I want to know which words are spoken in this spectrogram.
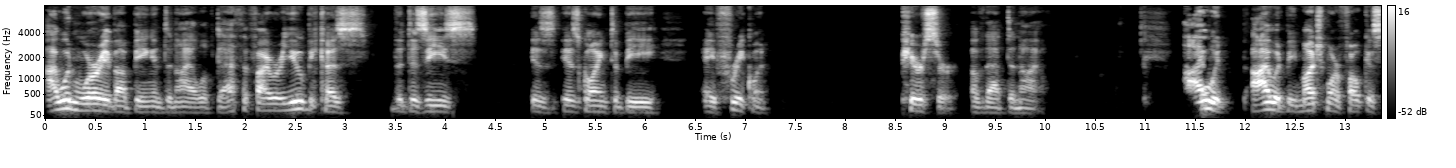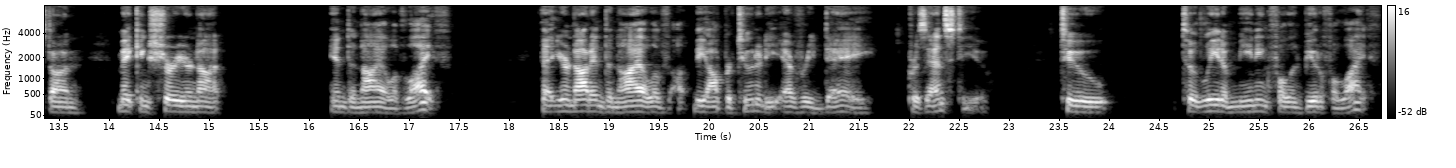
I wouldn't worry about being in denial of death if I were you, because the disease is is going to be a frequent piercer of that denial. I would I would be much more focused on making sure you're not in denial of life, that you're not in denial of uh, the opportunity every day presents to you to to lead a meaningful and beautiful life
